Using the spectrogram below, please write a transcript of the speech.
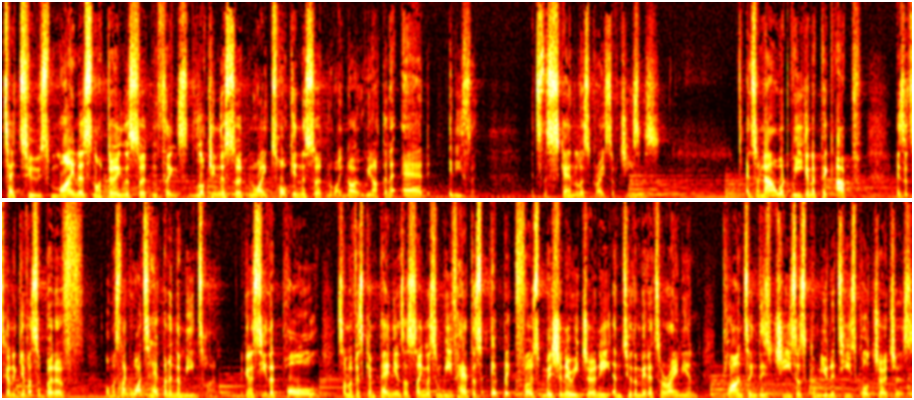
tattoos, minus not doing the certain things, looking a certain way, talking a certain way. No, we're not going to add anything. It's the scandalous grace of Jesus. And so now what we're going to pick up is it's going to give us a bit of almost like what's happened in the meantime. We're going to see that Paul, some of his companions are saying, listen, we've had this epic first missionary journey into the Mediterranean, planting these Jesus communities called churches.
